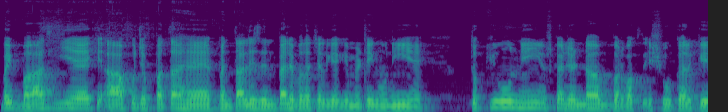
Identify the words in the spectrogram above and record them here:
भाई बात ये है कि आपको जब पता है पैंतालीस दिन पहले पता चल गया कि मीटिंग होनी है तो क्यों नहीं उसका एजेंडा बर वक्त इशू करके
